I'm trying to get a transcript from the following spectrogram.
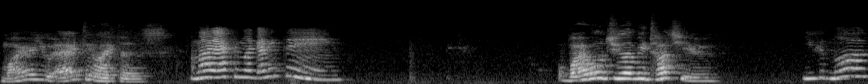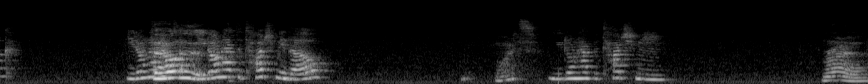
Why are you acting like this? I'm not acting like anything. Why won't you let me touch you? You can look. You don't have to, you don't have to touch me though. What? You don't have to touch me. Mariah.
